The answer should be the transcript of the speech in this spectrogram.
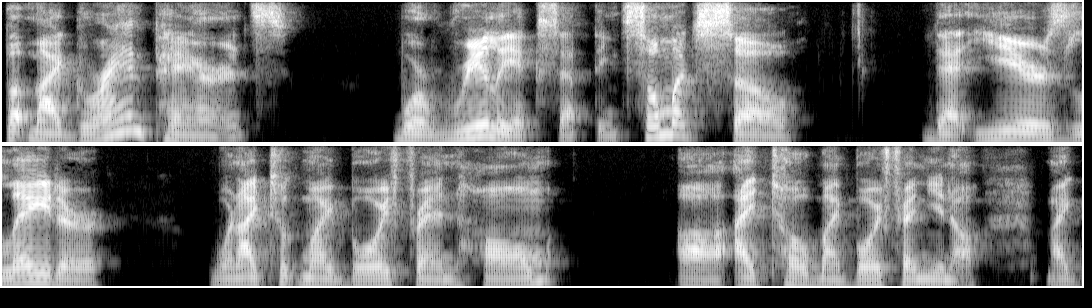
But my grandparents were really accepting, so much so that years later, when I took my boyfriend home, uh, I told my boyfriend, you know, my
